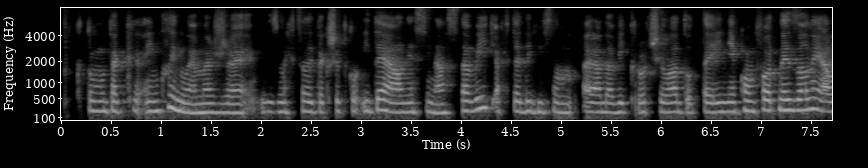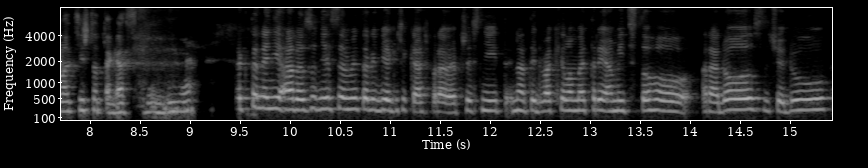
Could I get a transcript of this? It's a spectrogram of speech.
k tomu tak inklinujeme, že by sme chceli tak všetko ideálne si nastaviť a vtedy by som rada vykročila do tej nekomfortnej zóny, ale tiež to tak asi není. Tak to není a rozhodně se mi to líbí, jak říkáš právě, přesně jít na ty dva kilometry a mít z toho radost, že jdu,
